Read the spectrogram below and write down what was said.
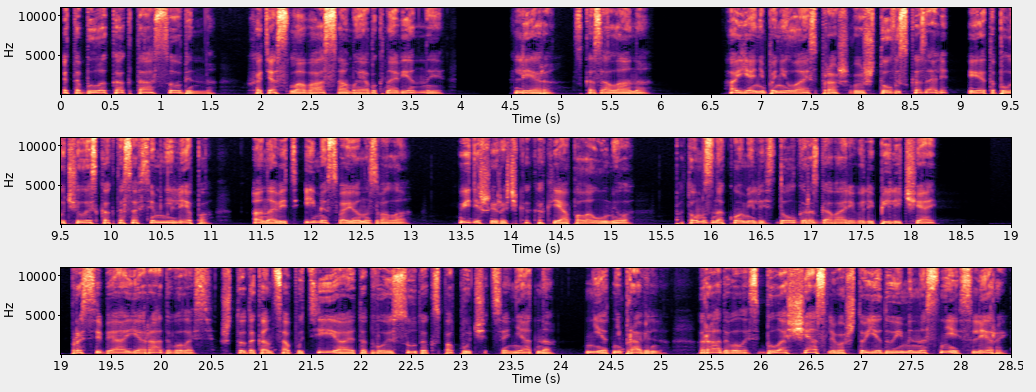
Это было как-то особенно, хотя слова самые обыкновенные. «Лера», — сказала она. А я не поняла и спрашиваю, что вы сказали? И это получилось как-то совсем нелепо. Она ведь имя свое назвала. Видишь, Ирочка, как я полоумела. Потом знакомились, долго разговаривали, пили чай. Про себя я радовалась, что до конца пути, а это двое суток с попутчицей, не одна. Нет, неправильно. Радовалась, была счастлива, что еду именно с ней, с Лерой.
